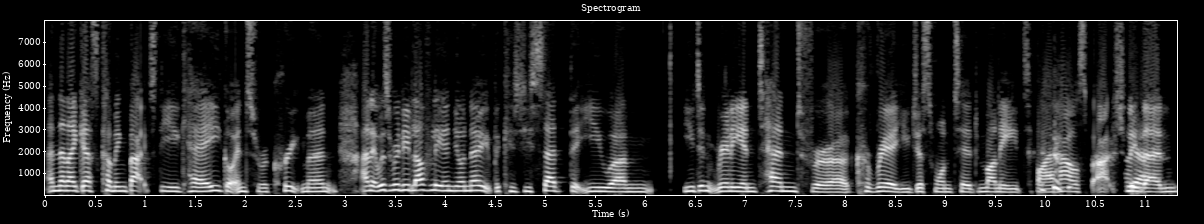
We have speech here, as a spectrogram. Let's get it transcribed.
And then I guess coming back to the UK, you got into recruitment and it was really lovely in your note because you said that you, um, you didn't really intend for a career. You just wanted money to buy a house. But actually, yeah. then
